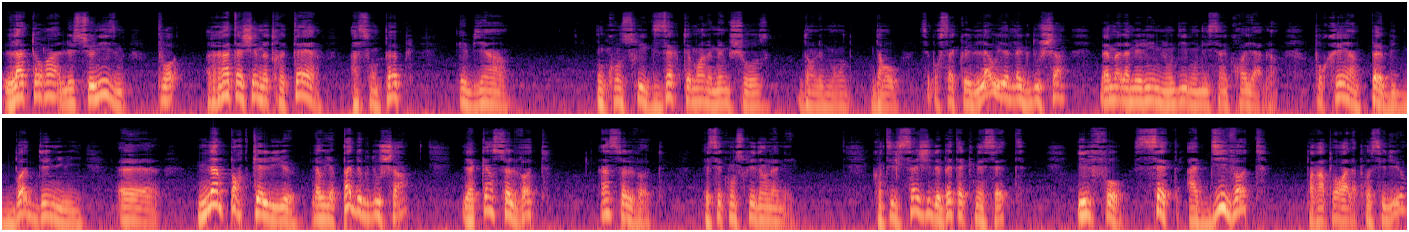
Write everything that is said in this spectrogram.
la Torah, le sionisme, pour rattacher notre terre à son peuple, eh bien, on construit exactement la même chose dans le monde d'en haut. C'est pour ça que là où il y a de la Gdusha, même à la mairie, ils me l'ont dit, m'ont dit c'est incroyable. Hein. Pour créer un pub, une boîte de nuit, euh, n'importe quel lieu, là où il n'y a pas de Gdusha, il n'y a qu'un seul vote, un seul vote, et c'est construit dans l'année. Quand il s'agit de Beth Knesset, il faut 7 à 10 votes par rapport à la procédure,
